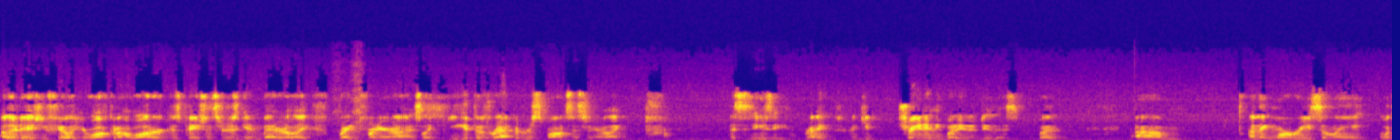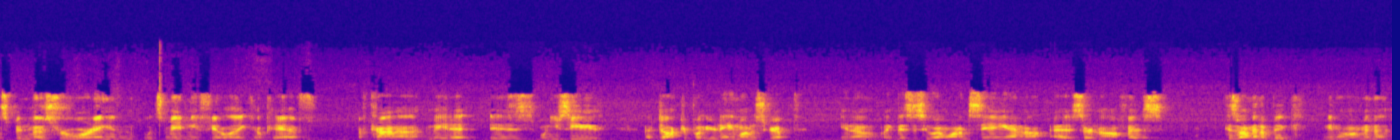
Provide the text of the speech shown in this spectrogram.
Other days you feel like you're walking on water because patients are just getting better, like right in front of your eyes. Like you get those rapid responses and you're like, this is easy, right? I could train anybody to do this. But um, I think more recently, what's been most rewarding and what's made me feel like okay, I've I've kind of made it is when you see a doctor put your name on a script. You know, like this is who I want him seeing at, at a certain office. Because I'm in a big, you know, I'm in a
